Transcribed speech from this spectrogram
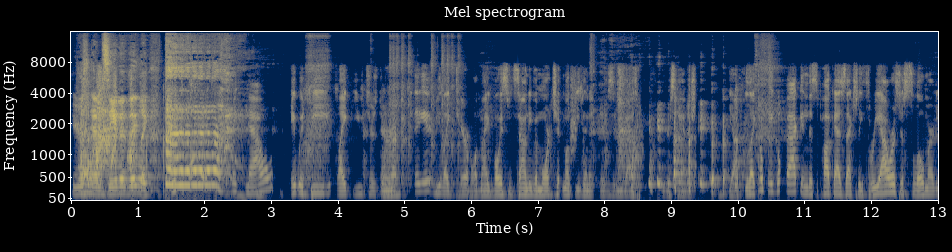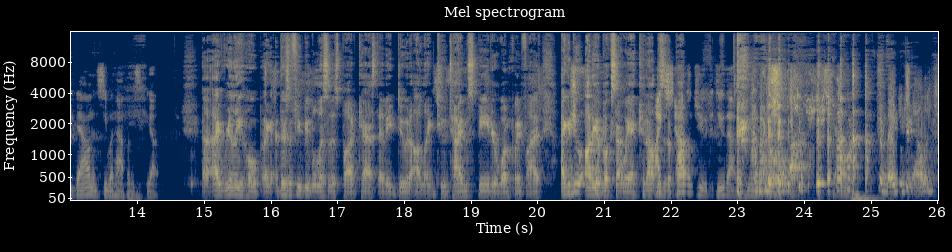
You just MC the thing da da da. Like now. It would be like you just it would be like terrible. My voice would sound even more chipmunky than it is, and you guys would understand it. Yeah, be like, okay, go back, and this podcast is actually three hours. Just slow Marty down and see what happens. Yeah. I I really hope like, there's a few people listen to this podcast and they do it on like two times speed or 1.5. I can do audiobooks that way. I cannot I listen to pod. challenge you to do that with me. Challenge. the mega challenge.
